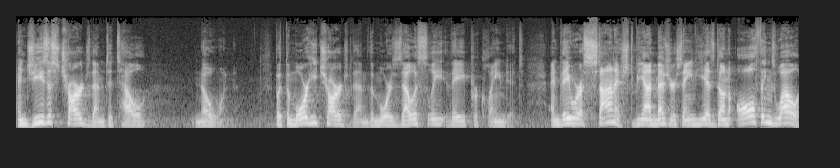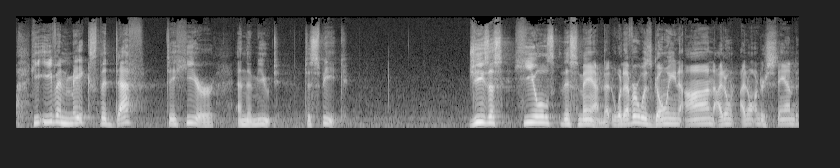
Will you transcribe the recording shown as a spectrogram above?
And Jesus charged them to tell no one. But the more he charged them, the more zealously they proclaimed it. And they were astonished beyond measure, saying, He has done all things well. He even makes the deaf to hear and the mute to speak. Jesus heals this man. That whatever was going on, I don't, I don't understand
